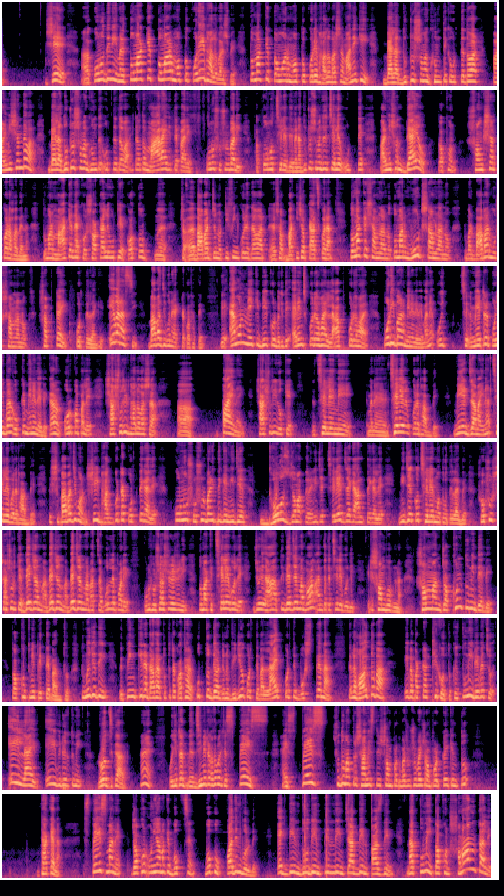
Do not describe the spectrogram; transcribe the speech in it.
সে কোনোদিনই মানে তোমাকে তোমার মতো করেই ভালোবাসবে। তোমাকে তোমার মতো করে ভালোবাসা মানে কি? বেলা দুটোর সময় ঘুম থেকে উঠতে দেওয়ার পারমিশন দেওয়া, বেলা দুটোর সময় ঘুম থেকে উঠতে দেওয়া, এটা তো মারাই দিতে পারে। কোনো শ্বশুরবাড়ি বা কোনো ছেলে দেবে না। দুটোর সময় যদি ছেলে উঠতে পারমিশন দেয়ও, তখন সংসার করা হবে না। তোমার মাকে দেখো, সকালে উঠে কত বাবার জন্য টিফিন করে দেওয়া সব, বাকি সব কাজ করা, তোমাকে সামলানো, তোমার মুড সামলানো, তোমার বাবার মুড সামলানো, সবটাই করতে লাগে। এবার আসছি বাবা জীবনে একটা কথাতে, যে এমন মেয়েকে বিয়ে করবে যদি অ্যারেঞ্জ করে হয়, লাভ করে হয়, পরিবার মেনে নেবে মানে ওই মেয়েটার পরিবার ওকে মেনে নেবে, কারণ ওর কপালে শাশুড়ির ভালোবাসা পায় নাই। শাশুড়ি ওকে ছেলে মেয়ে মানে ছেলের করে ভাববে। মেয়ের জামাই না, ছেলে বলে ভাববে। বাবা জীবন, সেই ভাগ্যটা করতে গেলে কোনো শ্বশুর বাড়িতে গিয়ে নিজের ধোস জমাতে হলে নিজের ছেলের জায়গায় আনতে গেলে নিজেকেও ছেলের মতো হতে লাগবে। শ্বশুর শাশুড়কে বেজন্মা বেজন্মা বেজন্মা বাচ্চা বললে পরে কোনো শ্বশুর শাশুড়ি তোমাকে ছেলে বলে যদি হ্যাঁ তুই বেজন্মা বল, আমি তোকে ছেলে বলি। এটা সম্ভব না। সম্মান যখন তুমি দেবে, তখন তুমি পেতে বাধ্য। তুমি যদি ওই পিঙ্কিরা দাদার প্রত্যেকটা কথার উত্তর দেওয়ার জন্য ভিডিও করতে বা লাইভ করতে বসতে না, তাহলে হয়তো বা এই ব্যাপারটা ঠিক হতো। কিন্তু তুমি ভেবেছো এই লাইভ এই ভিডিওতে তুমি রোজগার হ্যাঁ? ওই যেটা ঝিমেটার কথা বলছে স্পেস হ্যাঁ স্পেস শুধুমাত্র স্বামী স্ত্রীর সম্পর্ক বা শ্বশুরবাড়ির সম্পর্কেই কিন্তু থাকে না। স্পেস মানে যখন উনি আমাকে বকছেন, বকুক, কয়দিন বলবে? একদিন, দুদিন তিন দিন চার দিন পাঁচ দিন না, তুমি তখন সমান তালে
